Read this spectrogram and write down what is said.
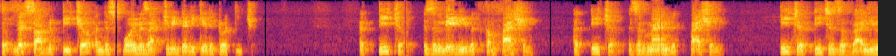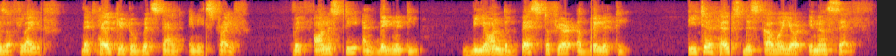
So let's start with teacher, and this poem is actually dedicated to a teacher. A teacher is a lady with compassion. A teacher is a man with passion. Teacher teaches the values of life that help you to withstand any strife with honesty and dignity beyond the best of your ability. Teacher helps discover your inner self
